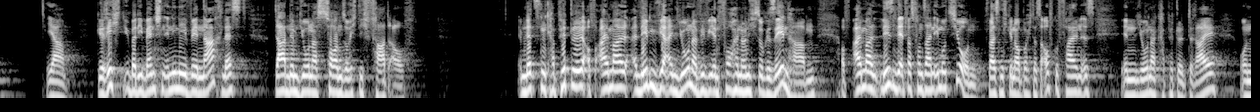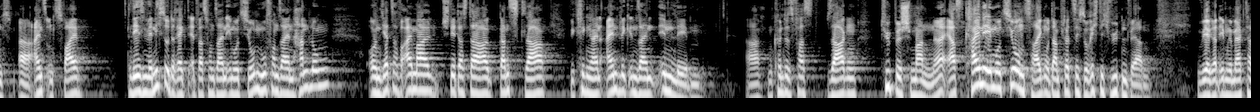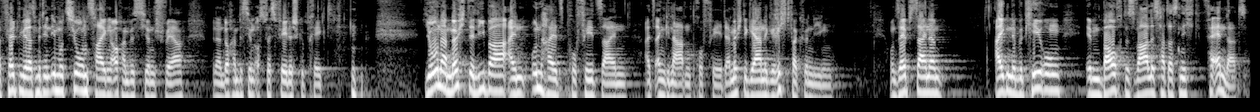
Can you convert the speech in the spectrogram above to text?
ja, Gericht über die Menschen in Ninive nachlässt, da nimmt Jonas Zorn so richtig Fahrt auf. Im letzten Kapitel auf einmal erleben wir einen Jona, wie wir ihn vorher noch nicht so gesehen haben. Auf einmal lesen wir etwas von seinen Emotionen. Ich weiß nicht genau, ob euch das aufgefallen ist. In Jona Kapitel 3 und äh, 1 und 2 lesen wir nicht so direkt etwas von seinen Emotionen, nur von seinen Handlungen. Und jetzt auf einmal steht das da ganz klar. Wir kriegen einen Einblick in sein Innenleben. Ja, man könnte es fast sagen, typisch Mann. Ne? Erst keine Emotionen zeigen und dann plötzlich so richtig wütend werden. Wie ihr gerade eben gemerkt habt, fällt mir das mit den Emotionen zeigen auch ein bisschen schwer. Bin dann doch ein bisschen ostwestfälisch geprägt. Jona möchte lieber ein Unheilsprophet sein als ein Gnadenprophet. Er möchte gerne Gericht verkündigen. Und selbst seine eigene Bekehrung im Bauch des Wales hat das nicht verändert.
